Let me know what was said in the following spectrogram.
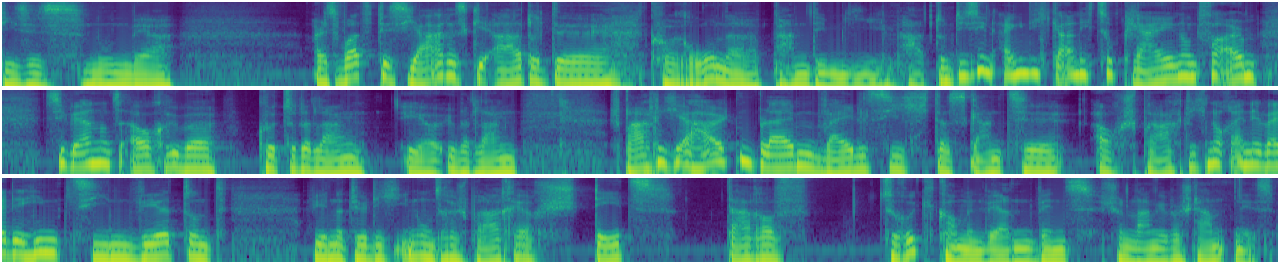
dieses nunmehr als Wort des Jahres geadelte Corona-Pandemie hat. Und die sind eigentlich gar nicht so klein und vor allem, sie werden uns auch über kurz oder lang, eher über lang, sprachlich erhalten bleiben, weil sich das Ganze auch sprachlich noch eine Weile hinziehen wird und wir natürlich in unserer Sprache auch stets darauf zurückkommen werden, wenn es schon lange überstanden ist.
